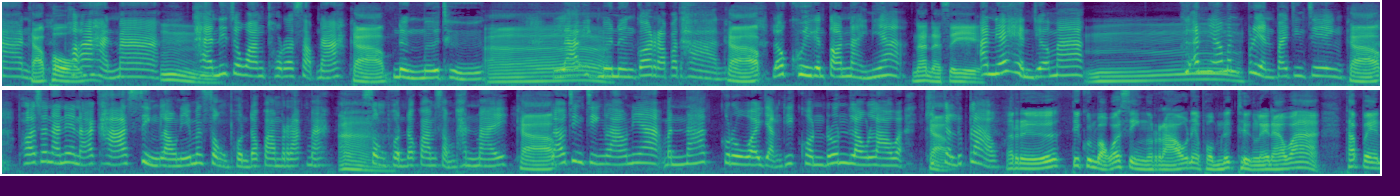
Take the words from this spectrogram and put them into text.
กันครับพออาหารมา แทนที่จะวางโทรศัพท์นะครับหนึ่งมือถืออ่าแล้วอีกมือนึงก็รับประทานครับแล้วคุยกันตอนไหนเนี่ยนั่นน่ะสิอันนี้เห็นเยอะมากคืออันนี้มันเปลี่ยนไปจริง ๆ ครับ เพราะฉะนั้นเนี่ยนะคะ สิ่งเหล่านี้มันส่งผลต่อความรักไหมส่งผลต่อความสัมพันธ์ไหมครับแล้วจริง ๆ แล้วเนี่ยมันน่ากลัวอย่างที่คนรุ่นเราๆอะคิดกันหรือเปล่า หรือที่คุณบอกว่าสิ่งเร้าเนี่ยผมนึกถึงเลยนะว่า ถ้าเป็น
